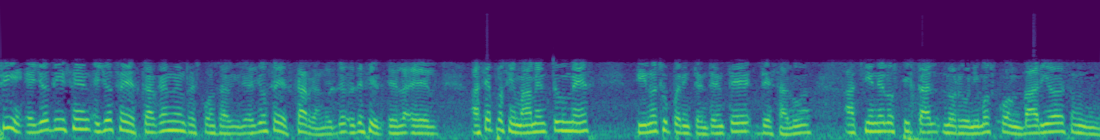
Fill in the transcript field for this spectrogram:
Sí, ellos dicen, ellos se descargan en responsabilidad, ellos se descargan. Es de- es decir, el, hace aproximadamente un mes vino el superintendente de salud aquí en el hospital, nos reunimos con varias mm,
